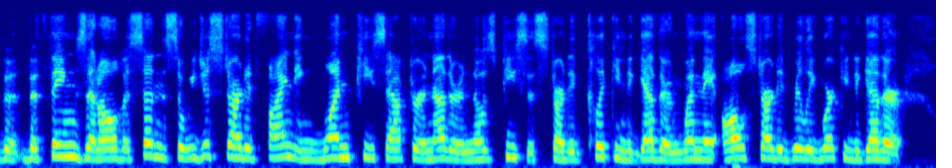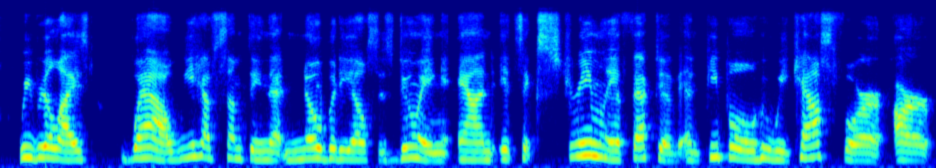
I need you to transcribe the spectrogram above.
the the things that all of a sudden so we just started finding one piece after another and those pieces started clicking together. And when they all started really working together, we realized wow, we have something that nobody else is doing, and it's extremely effective. And people who we cast for are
